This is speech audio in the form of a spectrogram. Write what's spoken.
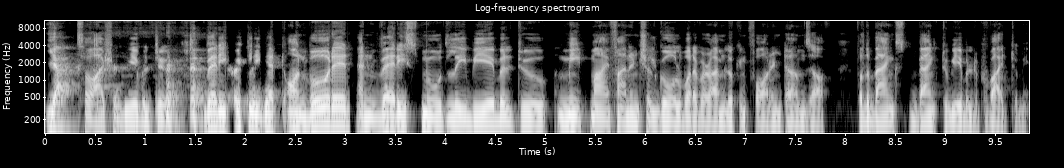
Yeah. So I should be able to very quickly get onboarded and very smoothly be able to meet my financial goal, whatever I'm looking for in terms of for the bank's bank to be able to provide to me.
